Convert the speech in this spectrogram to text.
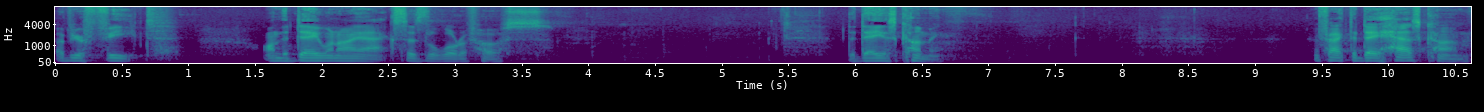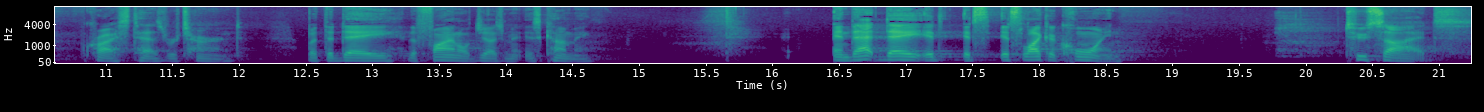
of your feet on the day when I act, says the Lord of hosts. The day is coming. In fact, the day has come. Christ has returned. But the day, the final judgment, is coming. And that day, it, it's, it's like a coin two sides.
